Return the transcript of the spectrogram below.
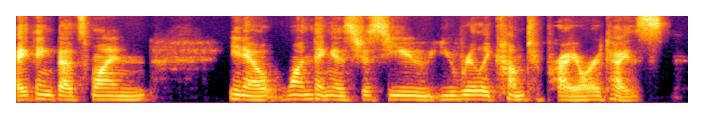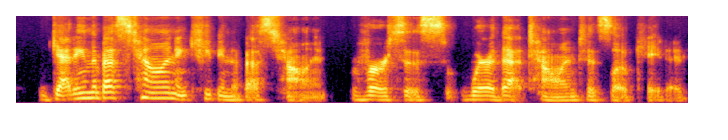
i think that's one you know, one thing is just you you really come to prioritize getting the best talent and keeping the best talent versus where that talent is located.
